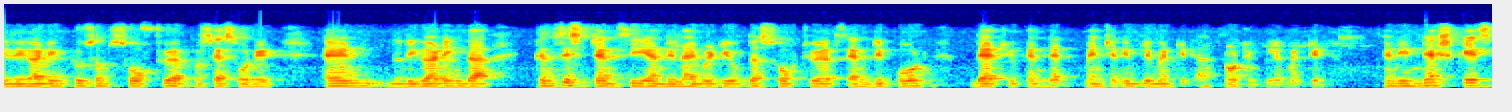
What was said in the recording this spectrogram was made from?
regarding to some software process audit and regarding the consistency and reliability of the softwares and report that you can then mention implemented or not implemented and in next case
